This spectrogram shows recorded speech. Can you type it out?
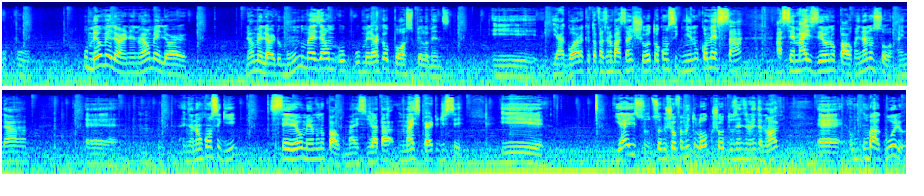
o, o, meu melhor, né? Não é o melhor. Não é o melhor do mundo, mas é o, o melhor que eu posso, pelo menos. E, e agora que eu tô fazendo bastante show, eu tô conseguindo começar a ser mais eu no palco. Ainda não sou, ainda é, ainda não consegui ser eu mesmo no palco, mas já tá mais perto de ser. E, e é isso, sobre o show foi muito louco, show 299. É, um, bagulho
